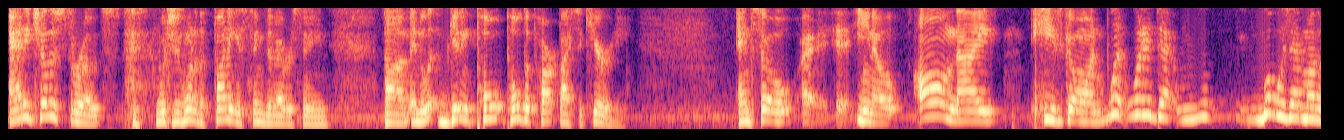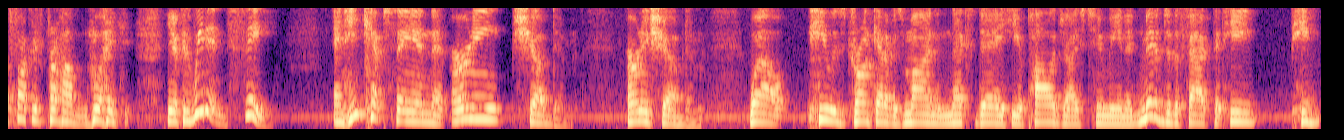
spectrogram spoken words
at each other's throats, which is one of the funniest things I've ever seen, um, and getting pull, pulled apart by security. And so, you know, all night he's going, "What? What did that? what was that motherfucker's problem? like, you know, because we didn't see. And he kept saying that Ernie shoved him. Ernie shoved him. Well, he was drunk out of his mind, and the next day he apologized to me and admitted to the fact that he he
